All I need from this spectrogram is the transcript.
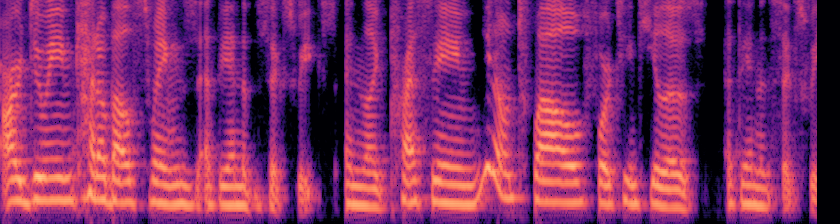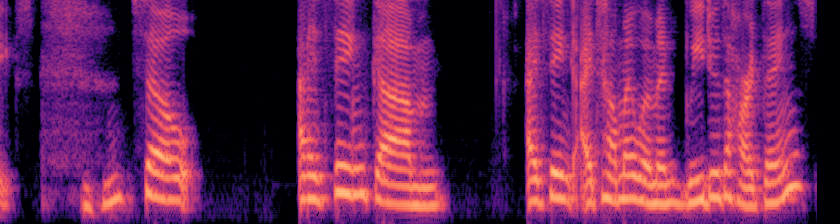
are doing kettlebell swings at the end of the six weeks and like pressing, you know, 12, 14 kilos at the end of the six weeks. Mhm. So I think um I think I tell my women we do the hard things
